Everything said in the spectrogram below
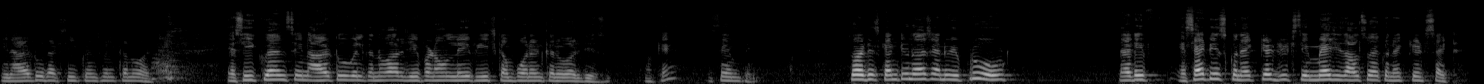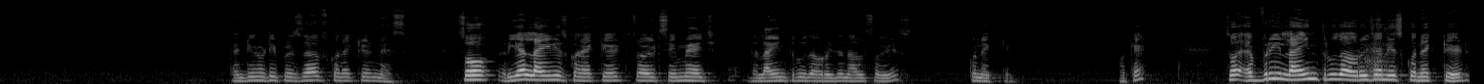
In R 2 that sequence will converge. A sequence in R 2 will converge if and only if each component converges okay? Same thing. So it is continuous and we proved that if a set is connected, its image is also a connected set. Continuity preserves connectedness. So, real line is connected. So, its image the line through the origin also is connected. Okay. So, every line through the origin is connected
